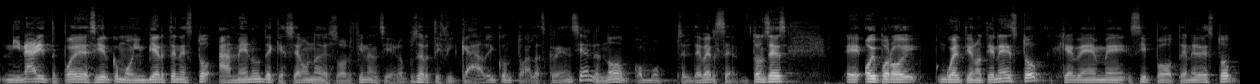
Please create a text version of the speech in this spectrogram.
ni nadie te puede decir cómo invierte en esto a menos de que sea un asesor financiero pues, certificado y con todas las credenciales, ¿no? Como el deber ser. Entonces, eh, hoy por hoy, Weltio no tiene esto, GBM sí puedo tener esto.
